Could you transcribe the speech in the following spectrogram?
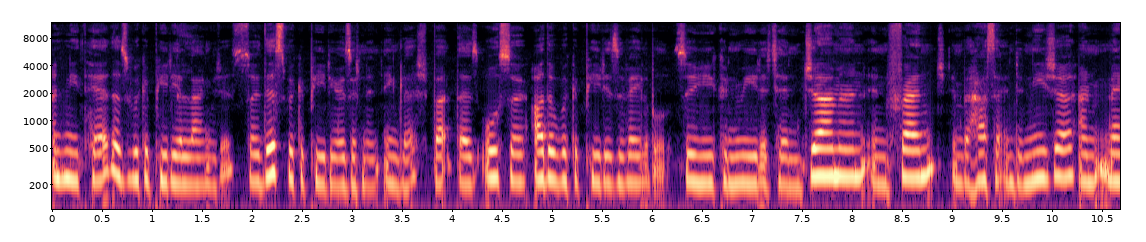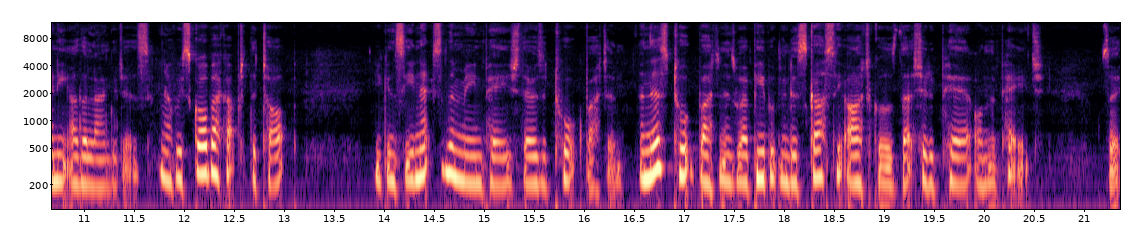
Underneath here there's Wikipedia languages, so this Wikipedia is written in English, but there's also other Wikipedias available, so you can read it in German, in French, in Bahasa Indonesia, and many other languages. Now if we scroll back up to the top, you can see next to the main page there is a talk button, and this talk button is where people can discuss the articles that should appear on the page. So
